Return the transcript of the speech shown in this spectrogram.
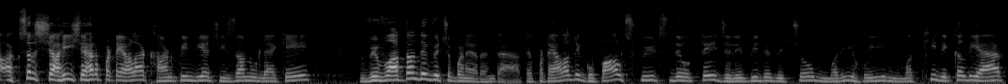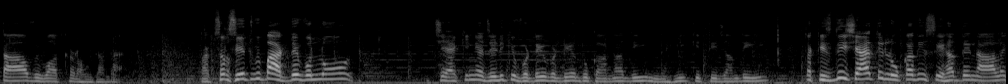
ਅਕਸਰ ਸ਼ਾਹੀ ਸ਼ਹਿਰ ਪਟਿਆਲਾ ਖਾਣ ਪੀਣ ਦੀਆਂ ਚੀਜ਼ਾਂ ਨੂੰ ਲੈ ਕੇ ਵਿਵਾਦਾਂ ਦੇ ਵਿੱਚ ਬਣਿਆ ਰਹਿੰਦਾ ਹੈ ਤੇ ਪਟਿਆਲਾ ਦੇ ਗੋਪਾਲ ਸਵੀਟਸ ਦੇ ਉੱਤੇ ਜਲੇਬੀ ਦੇ ਵਿੱਚੋਂ ਮਰੀ ਹੋਈ ਮੱਖੀ ਨਿਕਲਦੀ ਹੈ ਤਾਂ ਵਿਵਾਦ ਖੜਾ ਹੋ ਜਾਂਦਾ ਹੈ। ਅਕਸਰ ਸਿਹਤ ਵਿਭਾਗ ਦੇ ਵੱਲੋਂ ਚੈਕਿੰਗ ਹੈ ਜਿਹੜੀ ਕਿ ਵੱਡੇ ਵੱਡੀਆਂ ਦੁਕਾਨਾਂ ਦੀ ਨਹੀਂ ਕੀਤੀ ਜਾਂਦੀ। ਤਾਂ ਕਿਸ ਦੀ ਸ਼ਾਇਦ ਤੇ ਲੋਕਾਂ ਦੀ ਸਿਹਤ ਦੇ ਨਾਲ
